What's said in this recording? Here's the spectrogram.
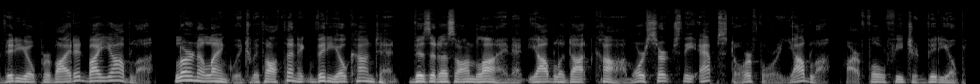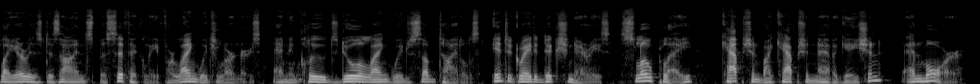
Video provided by Yabla. Learn a language with authentic video content. Visit us online at yabla.com or search the App Store for Yabla. Our full featured video player is designed specifically for language learners and includes dual language subtitles, integrated dictionaries, slow play, caption by caption navigation, and more.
